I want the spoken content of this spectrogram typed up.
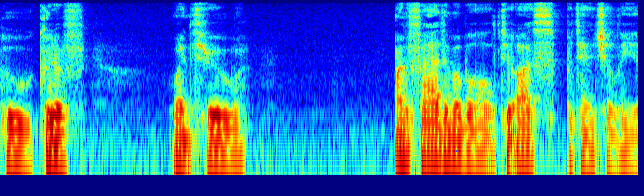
who could have went through unfathomable to us potentially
